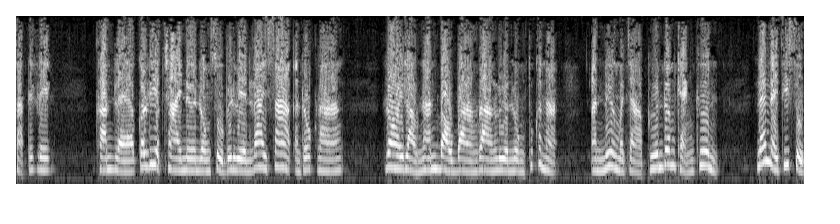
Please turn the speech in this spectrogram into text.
สัตว์เล็กๆ ครั้นแล้วก็เรียบชายเนินลงสู่บริเวณไร่ซากอันรกร้าง รอยเหล่านั้นเบาบางรางเลือนลงทุกขณะ อันเนื่องมาจากพื้นเริ่มแข็งขึ้น และในที่สุด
